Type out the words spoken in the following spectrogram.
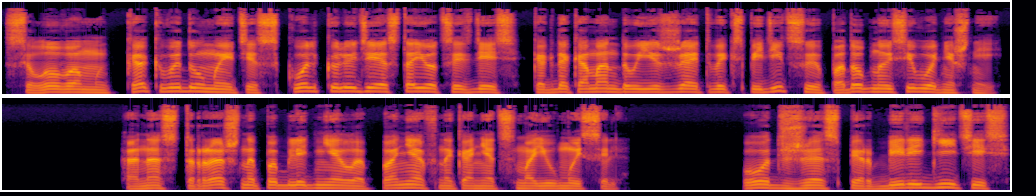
Словом, как вы думаете, сколько людей остается здесь, когда команда уезжает в экспедицию, подобную сегодняшней? Она страшно побледнела, поняв, наконец, мою мысль. «О, Джеспер, берегитесь!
